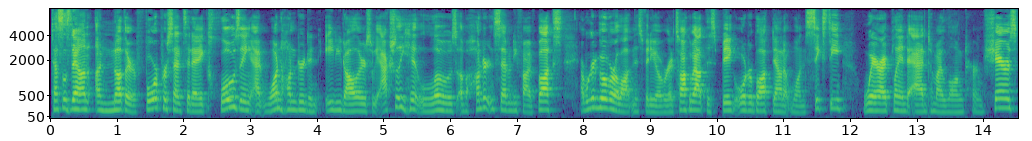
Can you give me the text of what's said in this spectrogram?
Tesla's down another 4% today, closing at $180. We actually hit lows of 175 bucks, and we're going to go over a lot in this video. We're going to talk about this big order block down at 160, where I plan to add to my long-term shares,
